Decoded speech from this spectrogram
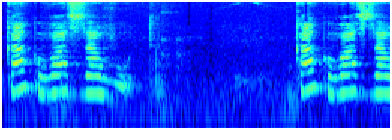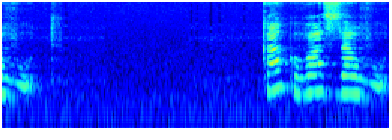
？Как вас зовут? Как вас зовут? Как вас зовут?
